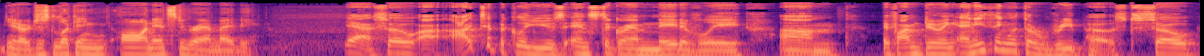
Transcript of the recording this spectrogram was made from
you know, just looking on Instagram maybe? Yeah, so I, I typically use Instagram natively um, if I'm doing anything with a repost. So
